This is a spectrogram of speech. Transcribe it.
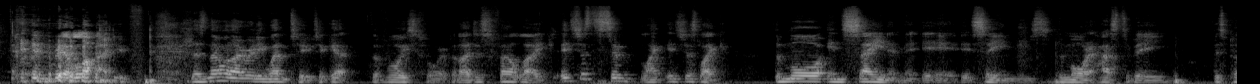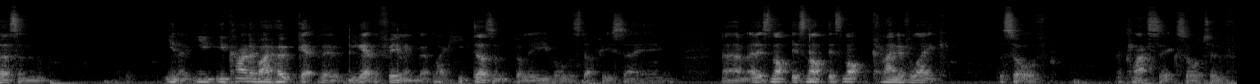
in real life. There's no one I really went to to get the voice for it, but I just felt like it's just sim- like it's just like the more insane it, it, it, seems, the more it has to be this person. You know, you, you kind of I hope get the you get the feeling that like he doesn't believe all the stuff he's saying, um, and it's not it's not it's not kind of like the sort of the classic sort of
